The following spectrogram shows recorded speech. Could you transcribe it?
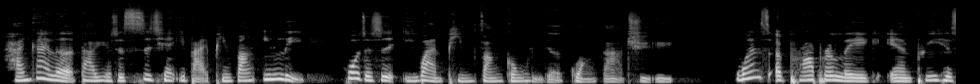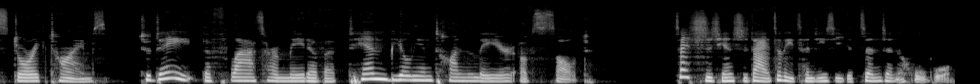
涵盖了大约是四千一百平方英里，或者是一万平方公里的广大区域。 Once a proper lake in prehistoric times, Today the flats are made of a 10 billion ton layer of salt. 在史前时代，这里曾经是一个真正的湖泊，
